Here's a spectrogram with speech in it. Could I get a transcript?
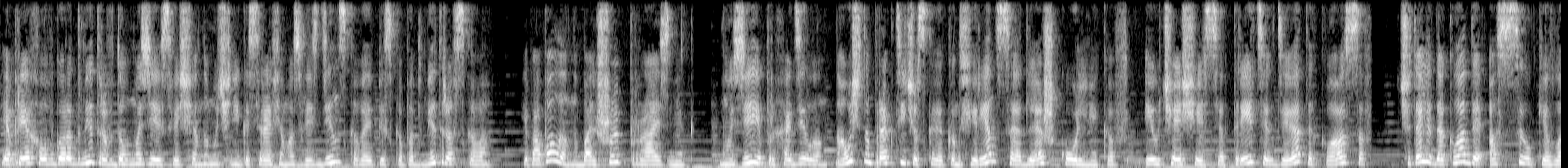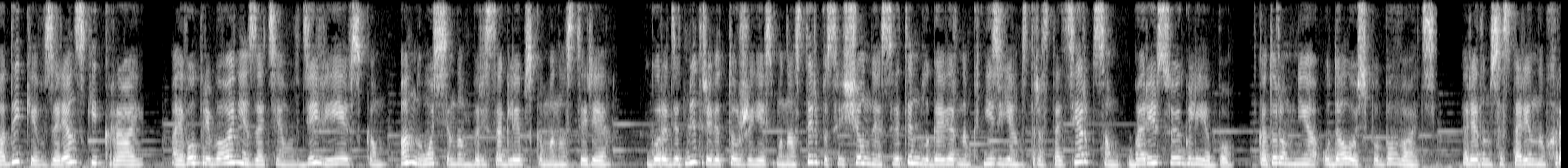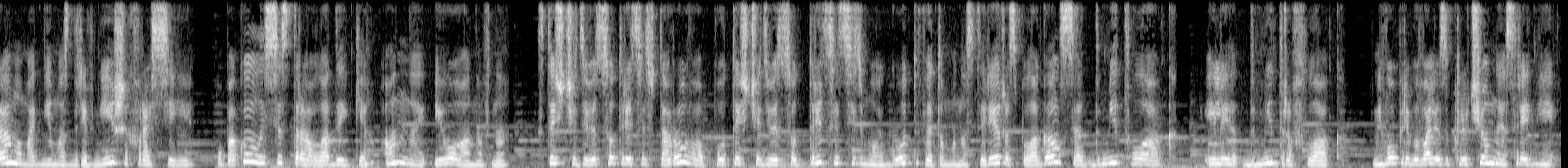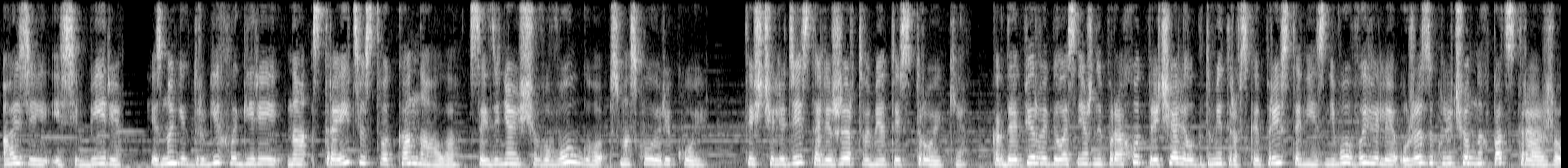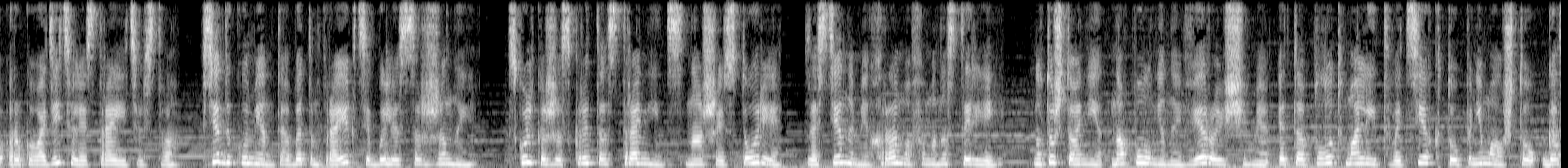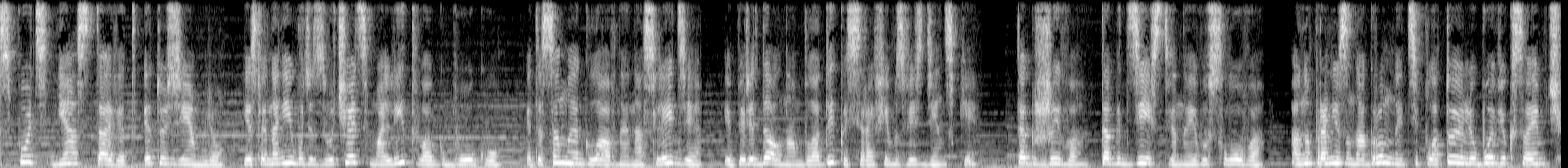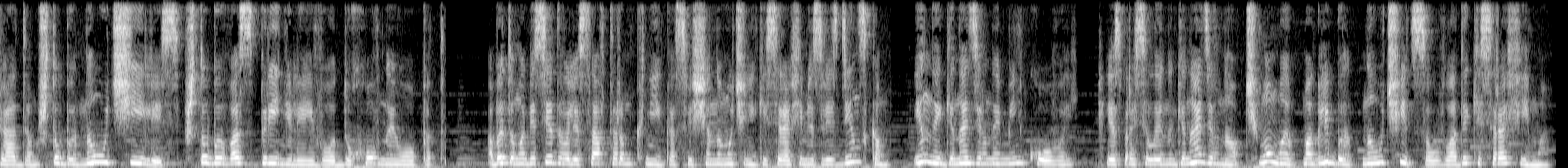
Я приехала в город Дмитров, в дом музея священномученика Серафима Звездинского, епископа Дмитровского, и попала на большой праздник. В музее проходила научно-практическая конференция для школьников, и учащиеся третьих-девятых классов читали доклады о ссылке владыки в Зарянский край, о его пребывании затем в Дивеевском, Аносином Борисоглебском монастыре, в городе Дмитриеве тоже есть монастырь, посвященный святым благоверным князьям-страстотерпцам Борису и Глебу, в котором мне удалось побывать. Рядом со старинным храмом, одним из древнейших в России, упокоилась сестра владыки Анна Иоанновна. С 1932 по 1937 год в этом монастыре располагался Дмитлак или Дмитровлак. В него пребывали заключенные Средней Азии и Сибири, из многих других лагерей на строительство канала, соединяющего Волгу с Москвой рекой. Тысячи людей стали жертвами этой стройки. Когда первый белоснежный пароход причалил к Дмитровской пристани, из него вывели уже заключенных под стражу руководителей строительства. Все документы об этом проекте были сожжены. Сколько же скрыто страниц нашей истории за стенами храмов и монастырей – но то, что они наполнены верующими, это плод молитвы тех, кто понимал, что Господь не оставит эту землю, если на ней будет звучать молитва к Богу. Это самое главное наследие и передал нам владыка Серафим Звездинский. Так живо, так действенно его слово. Оно пронизано огромной теплотой и любовью к своим чадам, чтобы научились, чтобы восприняли его духовный опыт. Об этом мы беседовали с автором книг о священномученике Серафиме Звездинском Инной Геннадьевной Меньковой. Я спросила Инну Геннадьевну, чему мы могли бы научиться у владыки Серафима.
